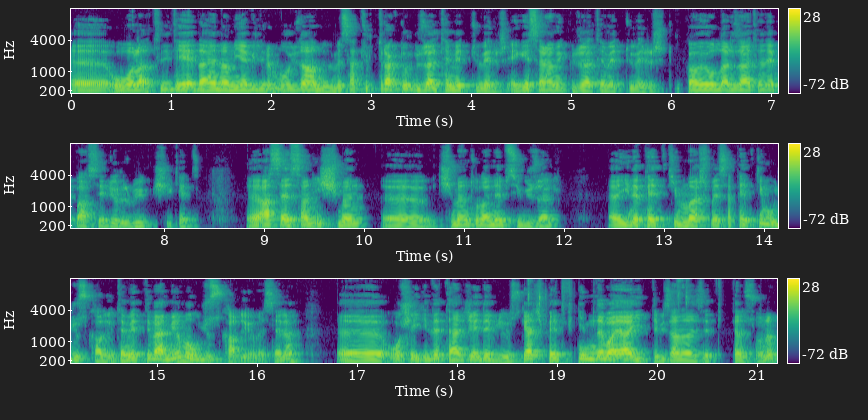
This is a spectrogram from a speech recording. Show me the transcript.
E, o volatiliteye dayanamayabilirim. O yüzden almıyorum. Mesela Türk Traktör güzel temettü verir. Ege Seramik güzel temettü verir. Türk Hava Yolları zaten hep bahsediyoruz. Büyük bir şirket. E, Aselsan, İşmen, e, çimentoların hepsi güzel. E, yine Petkim var. Mesela Petkim ucuz kalıyor. Temettü vermiyor ama ucuz kalıyor mesela. O şekilde tercih edebiliyoruz. Gerçi Petkim de bayağı gitti biz analiz ettikten sonra.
